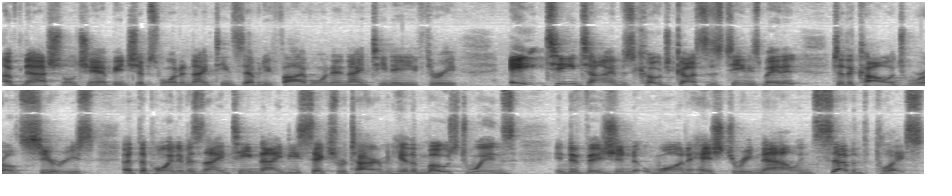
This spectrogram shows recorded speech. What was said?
of national championships, one in 1975, one in 1983. 18 times Coach Gus's teams made it to the College World Series. At the point of his 1996 retirement, he had the most wins in Division One history, now in seventh place.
